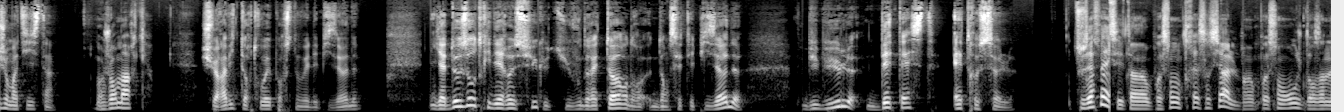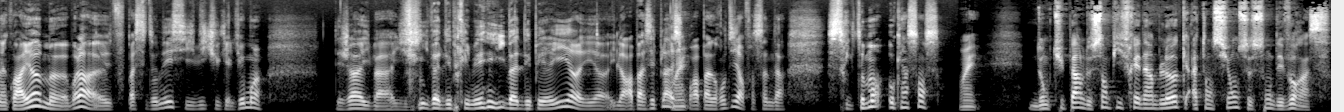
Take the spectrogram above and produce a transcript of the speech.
Jean-Baptiste. Bonjour Marc. Je suis ravi de te retrouver pour ce nouvel épisode. Il y a deux autres idées reçues que tu voudrais tordre dans cet épisode. Bubule déteste être seul. Tout à fait, c'est un poisson très social. Un poisson rouge dans un aquarium, euh, voilà, il ne faut pas s'étonner s'il vit que quelques mois. Déjà, il va, il va déprimer, il va dépérir et euh, il n'aura pas assez de place, il ne pourra pas grandir. Enfin, ça n'a strictement aucun sens. Ouais. Donc tu parles de s'empiffrer d'un bloc. Attention, ce sont des voraces.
